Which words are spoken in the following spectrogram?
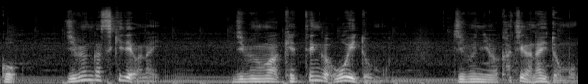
5自分が好きではない。自分は欠点が多いと思う。自分には価値がないと思う。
